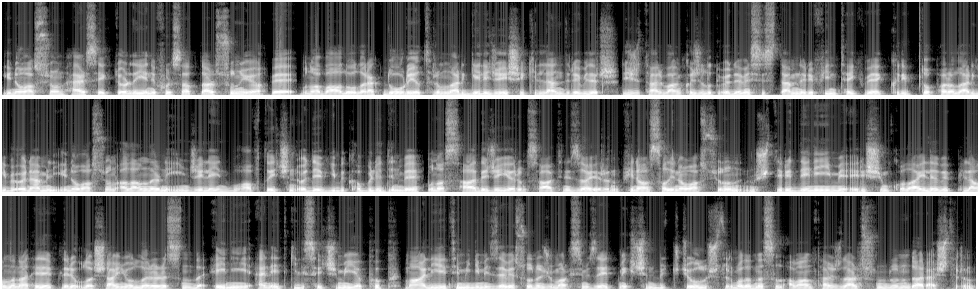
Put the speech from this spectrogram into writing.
İnovasyon her sektörde yeni fırsatlar sunuyor ve buna bağlı olarak doğru yatırımlar geleceği şekillendirebilir. Dijital bankacılık, ödeme sistemleri, fintech ve kripto paralar gibi önemli inovasyon alanlarını inceleyin. Bu hafta için ödev gibi kabul edin ve buna sadece yarım saatinizi ayırın. Finansal inovasyonun müşteri deneyimi, erişim kolaylığı ve planlanan hedeflere ulaşan yollar arasında en iyi, en etkili seçimi yapıp maliyeti minimize ve sonucu maksimize etmek için bütçe oluşturmada nasıl avantajlar sunduğunu da araştırın.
